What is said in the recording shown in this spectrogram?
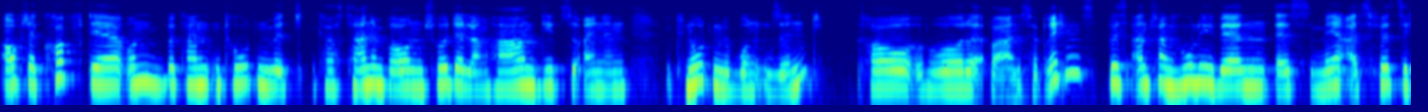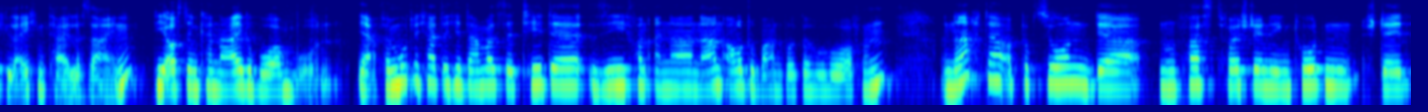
Auch der Kopf der unbekannten Toten mit kastanienbraunen, schulterlangen Haaren, die zu einem Knoten gebunden sind. Frau wurde Opfer eines Verbrechens. Bis Anfang Juni werden es mehr als 40 Leichenteile sein, die aus dem Kanal geborgen wurden. Ja, vermutlich hatte hier damals der Täter sie von einer nahen Autobahnbrücke geworfen. Nach der Obduktion der nun fast vollständigen Toten stellt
